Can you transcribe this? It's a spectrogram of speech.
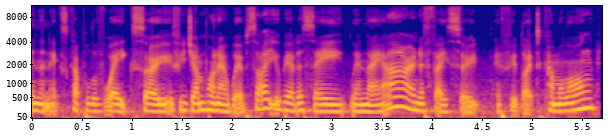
in the next couple of weeks. So if you jump on our website, you'll be able to see when they are and if they suit, if you'd like to come along.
